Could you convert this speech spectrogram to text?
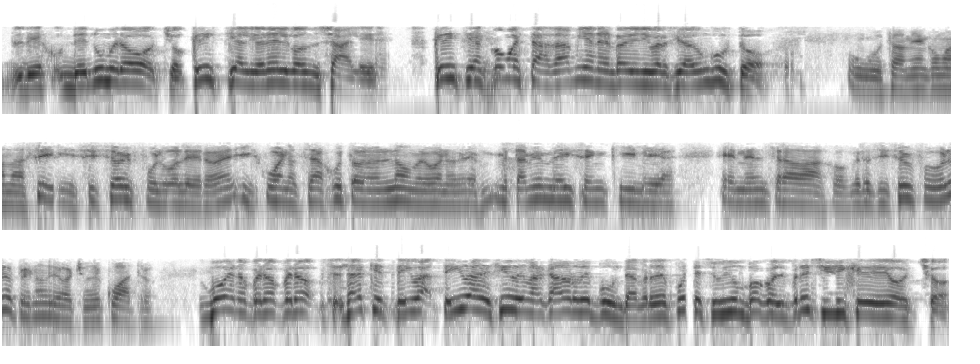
de, de número 8, Cristian Leonel González. Cristian, ¿cómo estás? Damián en Radio Universidad, un gusto. Un gusto, Damián, ¿cómo andas? Sí, sí soy futbolero, ¿eh? Y bueno, sea justo con el nombre, bueno, también me dicen Kili en el trabajo, pero sí soy futbolero, pero no de ocho, de cuatro. Bueno, pero, pero, ¿sabes qué? Te iba, te iba a decir de marcador de punta, pero después te subí un poco el precio y dije de ocho.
